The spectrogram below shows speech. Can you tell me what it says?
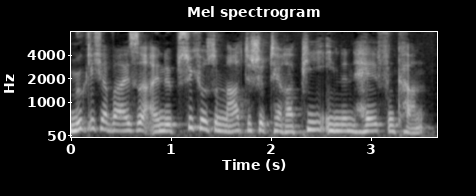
möglicherweise eine psychosomatische Therapie Ihnen helfen kann.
